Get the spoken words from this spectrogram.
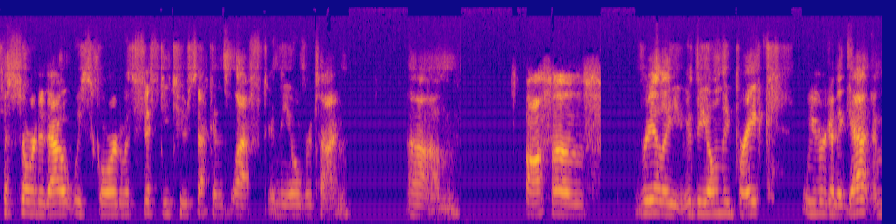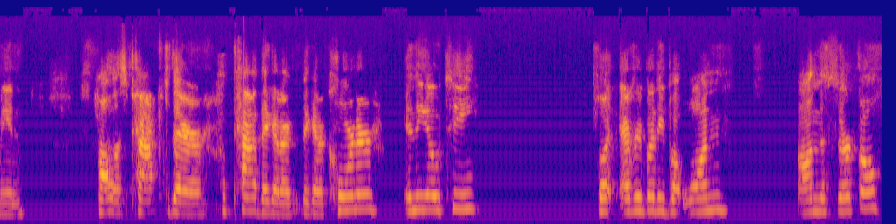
to sort it out. We scored with 52 seconds left in the overtime, um, off of really the only break we were going to get. I mean. Hollis packed their pad. They got a they got a corner in the OT. Put everybody but one on the circle,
